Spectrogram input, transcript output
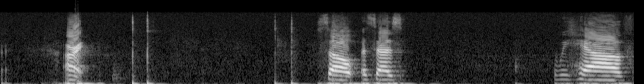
okay. All right. So it says we have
